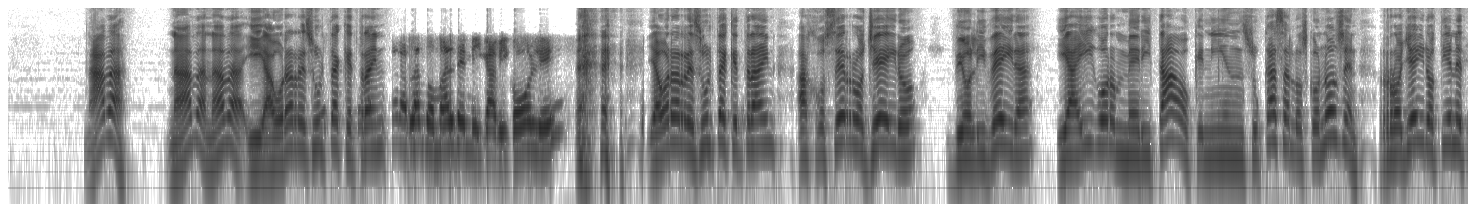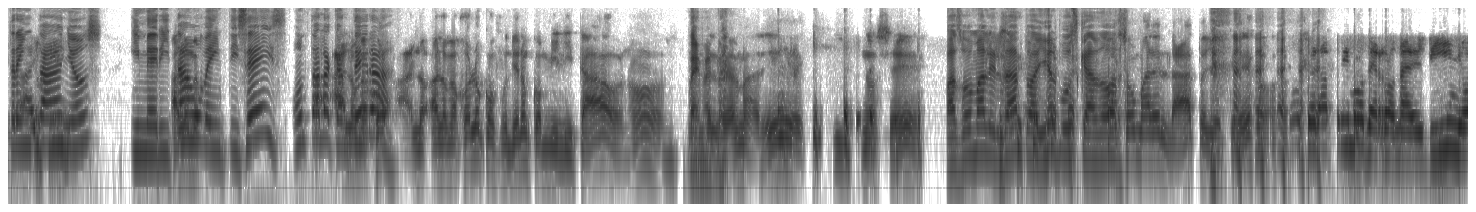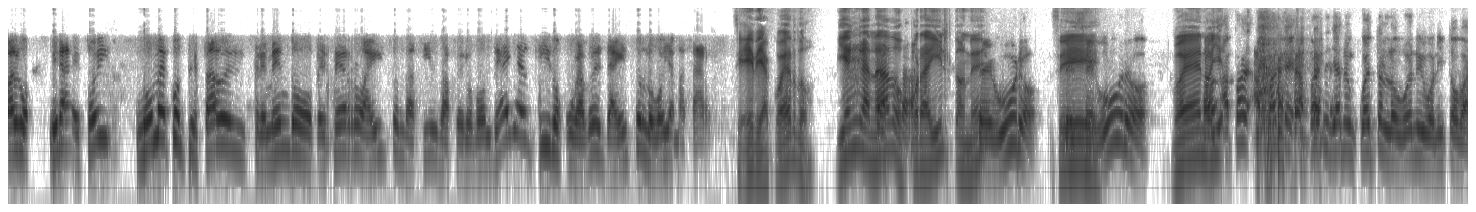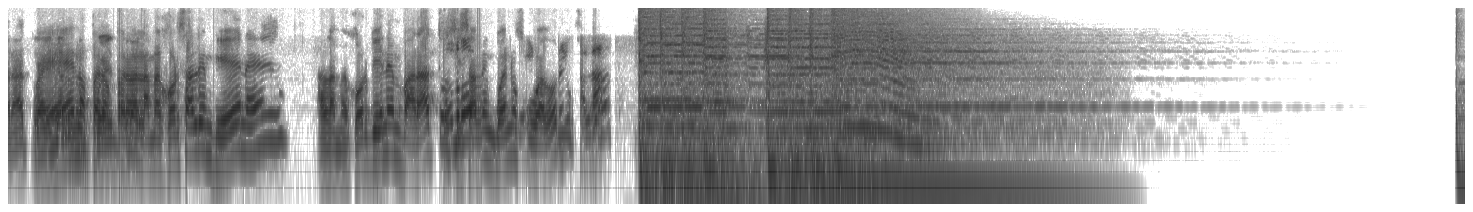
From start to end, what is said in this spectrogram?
Nada. Nada, nada. Y ahora resulta que traen. Están hablando mal de mi Gabigol, ¿eh? y ahora resulta que traen a José Rogueiro de Oliveira y a Igor Meritao, que ni en su casa los conocen. Rogueiro tiene 30 años y Meritao 26. ¿Dónde está la cantera? A lo, mejor, lo, confundieron con Militao, ¿no? Bueno, el Real Madrid, no sé. Pasó mal el dato ahí el buscador. Pasó mal el dato, yo creo. No será primo de Ronaldinho o algo. Mira, estoy, no me ha contestado el tremendo becerro Ailton da Silva, pero donde hayan sido jugadores de Ailton lo voy a matar. Sí, de acuerdo. Bien ganado por Ailton, ¿eh? Seguro, sí. seguro. Bueno, aparte, aparte, ya no encuentran lo bueno y bonito barato. Bueno, pero, pero, a lo mejor salen bien, ¿eh? A lo mejor vienen baratos y salen buenos jugadores. Ojalá.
